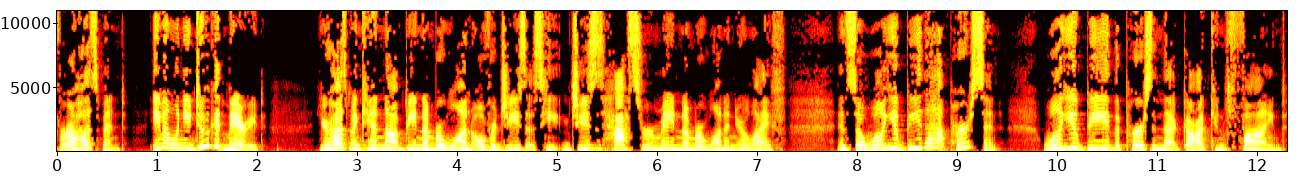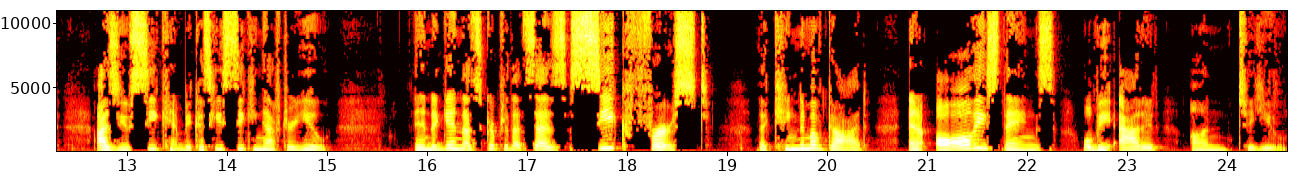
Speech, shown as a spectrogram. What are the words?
for a husband. Even when you do get married, your husband cannot be number 1 over Jesus. He Jesus has to remain number 1 in your life. And so will you be that person? Will you be the person that God can find as you seek him because he's seeking after you? And again, that scripture that says, Seek first the kingdom of God, and all these things will be added unto you.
